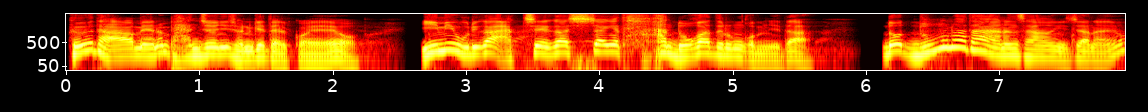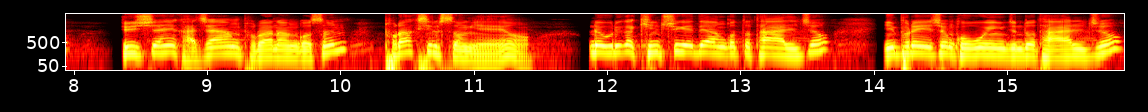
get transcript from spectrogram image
그 다음에는 반전이 전개될 거예요. 이미 우리가 악재가 시장에 다 녹아들은 겁니다. 너 누구나 다 아는 상황이잖아요. 주식시장이 가장 불안한 것은 불확실성이에요. 근데 우리가 긴축에 대한 것도 다 알죠? 인플레이션 고공행진도 다 알죠?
